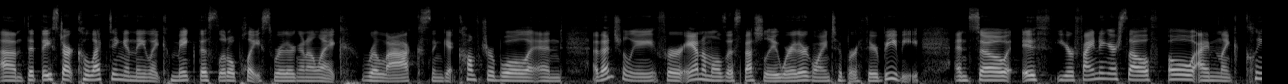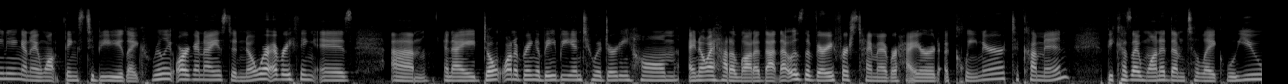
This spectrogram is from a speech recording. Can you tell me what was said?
um, that they start collecting and they like make this little place where they're gonna like relax and get comfortable and eventually for animals especially where they're going to birth their baby and so if you're finding yourself oh i'm like cleaning and i want things to be like really organized and know where everything is um, and i don't want to bring a baby into a dirty home i know i had a lot of that that was the very first time i ever hired a cleaner to come in because i wanted them to like will you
